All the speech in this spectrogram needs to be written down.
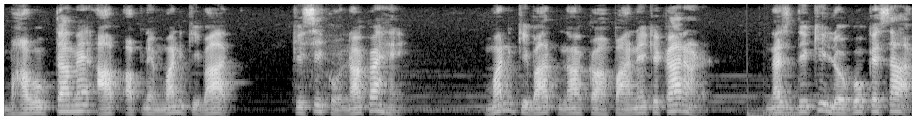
भावुकता में आप अपने मन की बात किसी को न कहें। मन की बात न कह पाने के कारण नजदीकी लोगों के साथ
